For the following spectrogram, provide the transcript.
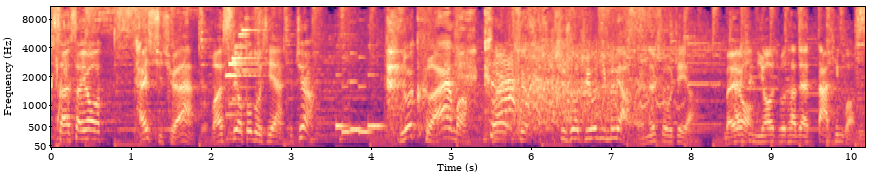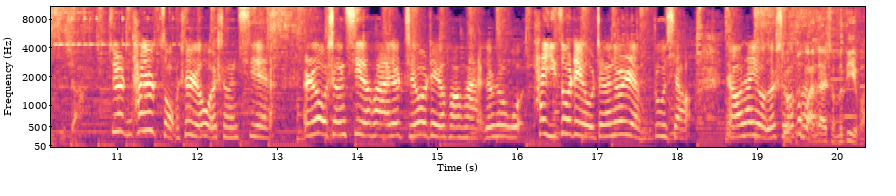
三三要抬起拳，完四要抖抖肩，就这样。你说可爱吗？可爱。是是说只有你们两个人的时候这样？没有。是你要求他在大庭广众之下？就是他就总是惹我生气。惹我生气的话，就只有这个方法，就是我他一做这个，我真的就是忍不住笑。然后他有的时候不管在什么地方，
